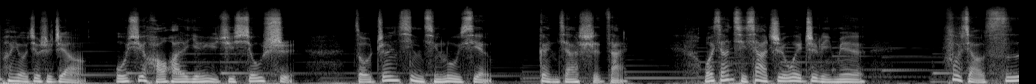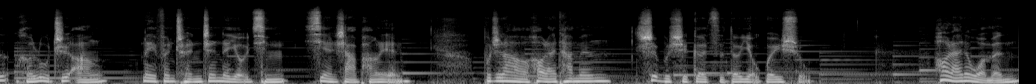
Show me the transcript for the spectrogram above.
朋友就是这样，无需豪华的言语去修饰，走真性情路线，更加实在。我想起《夏至未至》里面，傅小司和陆之昂那份纯真的友情，羡煞旁人。不知道后来他们是不是各自都有归属？后来的我们，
